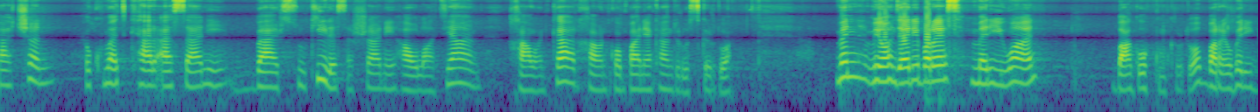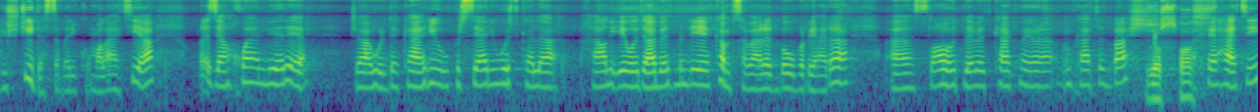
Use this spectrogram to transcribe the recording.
تا چەند حکومەت کارئاسانی بارسوکی لەسەر شانی هاوڵاتیان، خاوەن کار، خاوەن کۆمپانیاکان دروست کردووە؟ من میوانداری بەڕێز مەریوان باگۆکم کردووە بەڕێوبەری گشتی دەستەبەری کۆمەڵایەتیە ڕێزیان خۆیان لێرەیە جاوردەکاری و پرسیاری ورد کە لە خیاڵی ئێوەدا بێت من لێ یەکەم سەبارەت بەو بڕیارە سڵاوت لەبێت کاکمەوە ئەم کاتت باش زۆر سپاس خێرهاتی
